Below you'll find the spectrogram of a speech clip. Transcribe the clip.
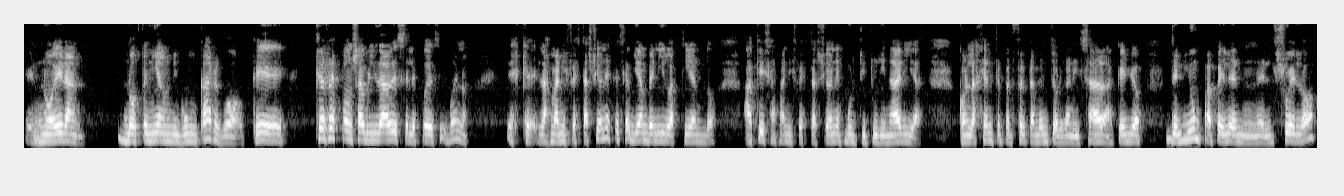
eh, no eran, no tenían ningún cargo. ¿Qué, ¿Qué responsabilidades se les puede decir? Bueno, es que las manifestaciones que se habían venido haciendo, aquellas manifestaciones multitudinarias, con la gente perfectamente organizada, aquello de ni un papel en el suelo,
